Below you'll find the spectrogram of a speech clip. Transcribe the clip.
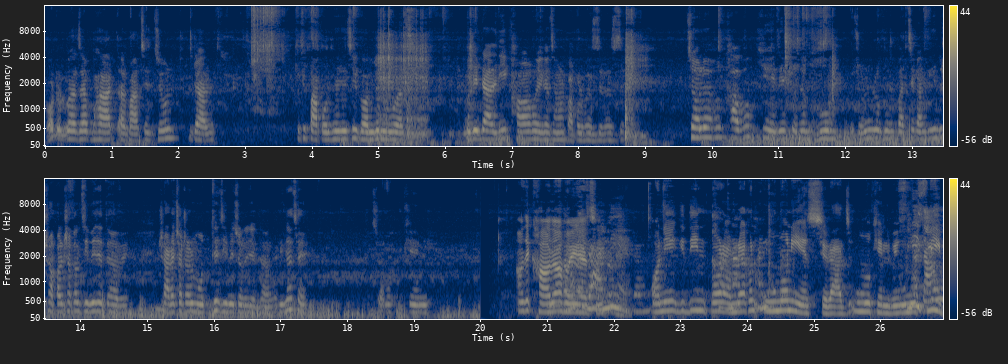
পটল ভাজা, ভাত আর মাছের ঝোল, ডাল। একটু পাঁপড় ভেজেছি গন্ধ লেবু আছে। ওদের ডাল দিয়ে খাওয়া হয়ে গেছে, আমার পাঁপড় ভাজতে ভাজতে। চলো এখন খাব, খেয়ে দিয়ে সোজা ঘুম, প্রচণ্ড ঘুম পাচ্ছে। কালকে কিন্তু সকাল সকাল জিমে যেতে হবে। সাড়ে ছটার মধ্যে জিমে চলে যেতে হবে, ঠিক আছে? চলো, খেয়ে নিই আমাদের খাওয়া দাওয়া হয়ে গেছে। অনেক দিন পর আমরা এখন উনো নিয়ে এসছে রাজ। উনো খেলবে উনো ফ্লিপ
